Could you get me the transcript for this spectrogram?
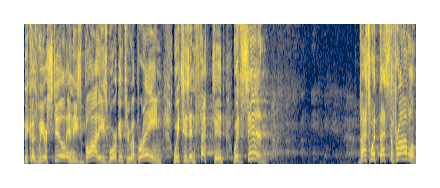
because we are still in these bodies working through a brain, which is infected with sin. That's what, that's the problem.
